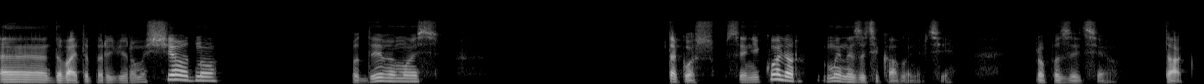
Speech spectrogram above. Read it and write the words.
Е, Давайте перевіримо ще одну. Подивимось. Також синій кольор. Ми не зацікавлені в цій пропозиції. Так.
